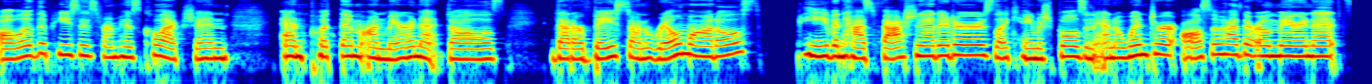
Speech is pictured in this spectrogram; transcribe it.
all of the pieces from his collection and put them on marionette dolls that are based on real models. He even has fashion editors like Hamish Bowles and Anna Wintour also had their own marionettes,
